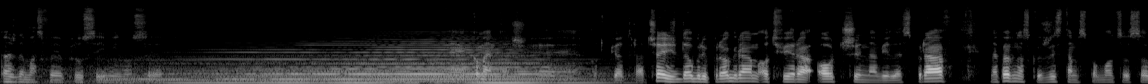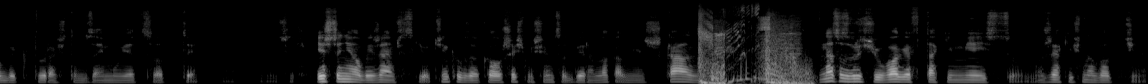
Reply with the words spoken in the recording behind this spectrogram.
każdy ma swoje plusy i minusy. E, Komentarz od Piotra. Cześć, dobry program, otwiera oczy na wiele spraw. Na pewno skorzystam z pomocy osoby, która się tym zajmuje, co ty. Jeszcze nie obejrzałem wszystkich odcinków, za około 6 miesięcy odbieram lokal mieszkalny. Na co zwrócić uwagę w takim miejscu? Może jakiś nowy odcinek?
